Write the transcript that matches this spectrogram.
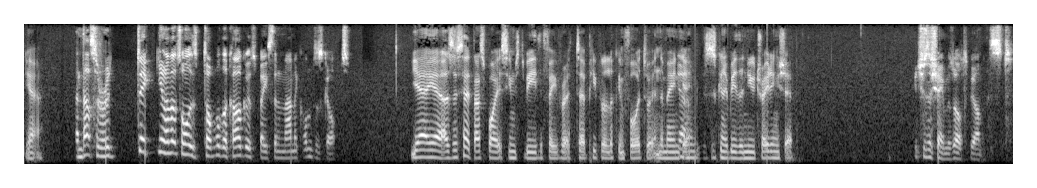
Yeah. And that's a ridic- You know, that's almost double the cargo space that an Anaconda's got. Yeah, yeah. As I said, that's why it seems to be the favourite. Uh, people are looking forward to it in the main Yeah. game because it's going to be the new trading ship. Which is a shame as well, to be honest.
